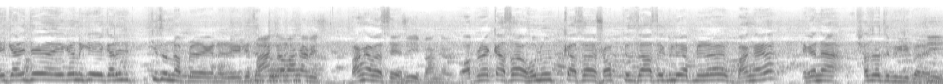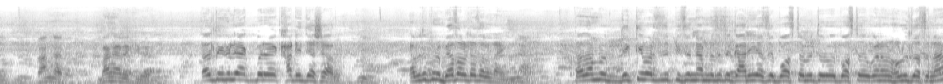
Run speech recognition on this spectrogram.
এই গাড়িতে এখানে কি এই গাড়ি কি জন্য আপনারা এখানে রেখেছেন? বেশি। ভাঙা বেছে জি আপনারা কাঁচা হলুদ কাঁচা সব কিছু যা আছে এগুলো আপনারা ভাঙা এখানে সাজাতে বিক্রি করেন? জি জি ভাঙ্গা ভাঙা বিক্রি করেন। তাহলে তো এগুলো একবারে খাঁটি দেশাল। জি। আপনি তো কোনো বেতাল টেতাল নাই। দাদা আমরা দেখতে পাচ্ছি যে পিছনে আপনার যে গাড়ি আছে বস্তা ভিতরে বস্তার ওখানে হলুদ আছে না?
